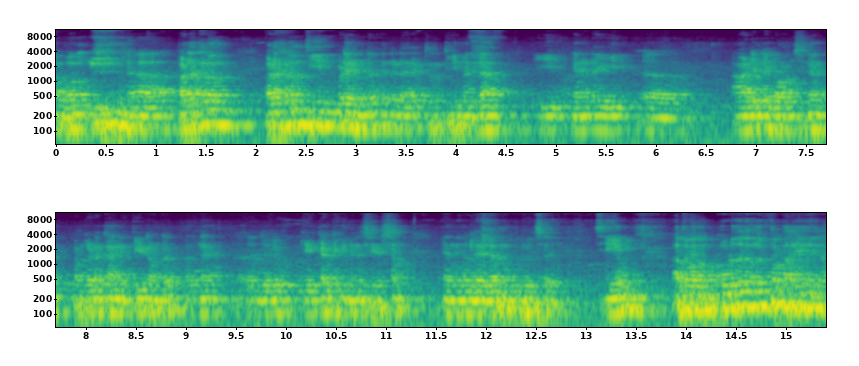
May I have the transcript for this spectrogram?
അപ്പം പടക്കളം പടക്കളം ടീം ഇവിടെ ഉണ്ട്. എന്റെ ഡയറക്ടർ ടീം എല്ലാം ഈ ഞങ്ങളുടെ ഈ ആടിന്റെ ലോഞ്ചിന് പങ്കെടുക്കാൻ എത്തിയിട്ടുണ്ട്. അതിന് അതിന്റെ ഒരു കേക്ക് കട്ടിങ്ങിന് ശേഷം ഞാൻ നിങ്ങളുടെ എല്ലാം മുമ്പിൽ വെച്ച് ചെയ്യും. അപ്പോൾ കൂടുതലൊന്നും ഇപ്പൊ പറയുന്നില്ല.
